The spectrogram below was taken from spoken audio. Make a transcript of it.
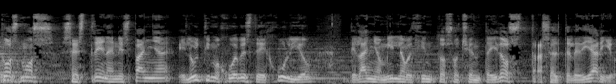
Cosmos se estrena en España el último jueves de julio del año 1982, tras el telediario.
